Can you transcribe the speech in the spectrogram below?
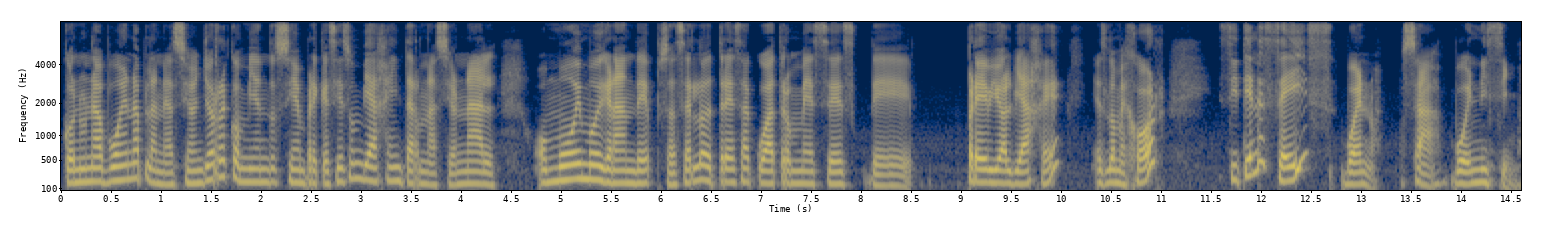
con una buena planeación. Yo recomiendo siempre que si es un viaje internacional o muy, muy grande, pues hacerlo de tres a cuatro meses de previo al viaje es lo mejor. Si tienes seis, bueno, o sea, buenísimo.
